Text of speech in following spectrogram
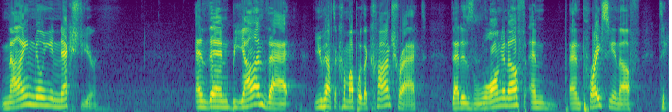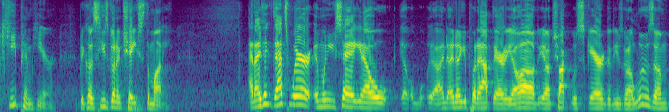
nine million next year, and then beyond that, you have to come up with a contract that is long enough and and pricey enough to keep him here because he's going to chase the money. And I think that's where, and when you say, you know, uh, I I know you put out there, you know, oh, you know, Chuck was scared that he was going to lose him.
